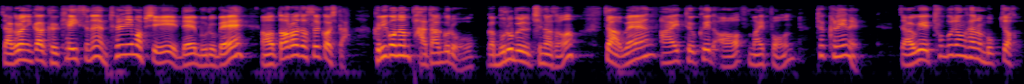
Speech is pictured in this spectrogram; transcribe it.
자, 그러니까 그 케이스는 틀림없이 내 무릎에 어, 떨어졌을 것이다. 그리고는 바닥으로, 그러니까 무릎을 지나서, 자, when I took it off my phone to clean it. 자, 여기 투부정사는 목적.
